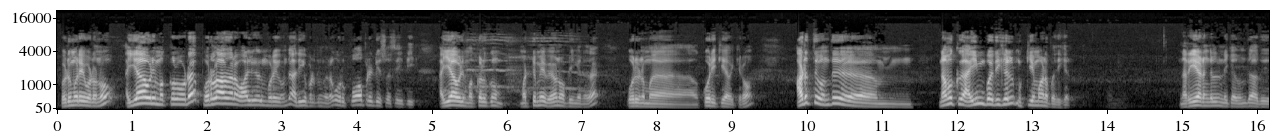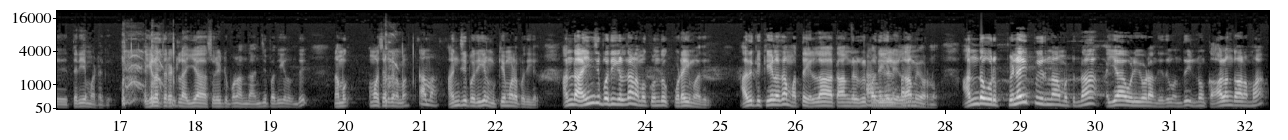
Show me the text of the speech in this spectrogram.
விடுமுறை விடணும். ஐயாவளி மக்களோட பொருளாதார வாழ்வியல் முறை வந்து அதிகப்படுத்தணுங்கிற ஒரு கோஆப்ரேட்டிவ் சொசைட்டி ஐயாவளி மக்களுக்கும் மட்டுமே வேணும் அப்படிங்கிறத ஒரு நம்ம கோரிக்கையாக வைக்கிறோம். அடுத்து வந்து நமக்கு ஐம்பதிகள் முக்கியமான பதிகள். நிறைய இடங்கள் இன்னைக்கு வந்து அது தெரிய மாட்டேங்குது. அகிலத்திரட்டில் ஐயா சொல்லிட்டு போன அந்த அஞ்சு பதிகள் வந்து நமக்கு அம்மா சரிதானம்மா ஆமாம் அஞ்சு பதிகள் முக்கியமான பதிகள். அந்த ஐந்து பதிகள் தான் நமக்கு வந்து குடை மாதிரி. அதுக்கு கீழே தான் மற்ற எல்லா தாங்கல்கள் பதிகள் எல்லாமே வரணும். அந்த ஒரு பிணைப்பு இருந்தால் மட்டும்தான் ஐயா ஒளியோட அந்த இது வந்து இன்னும் காலங்காலமாக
